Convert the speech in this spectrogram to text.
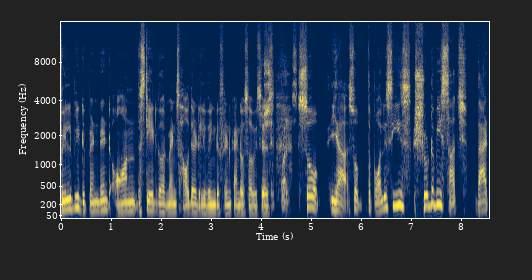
will be dependent on the state governments how they're delivering different kind of services. So yeah so the policies should be such that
